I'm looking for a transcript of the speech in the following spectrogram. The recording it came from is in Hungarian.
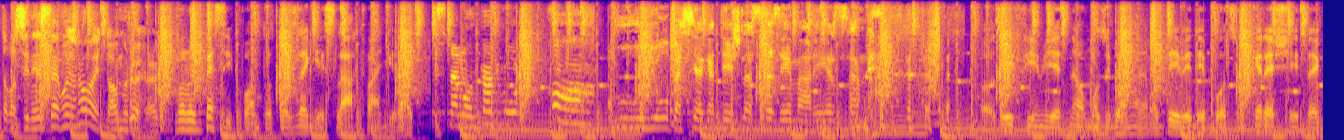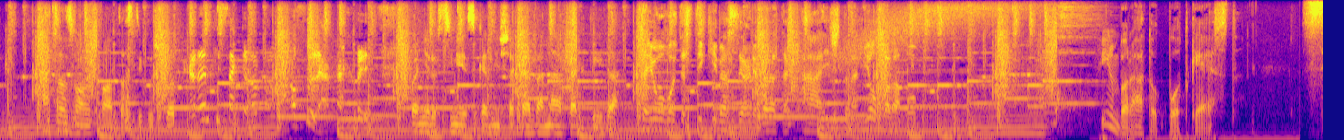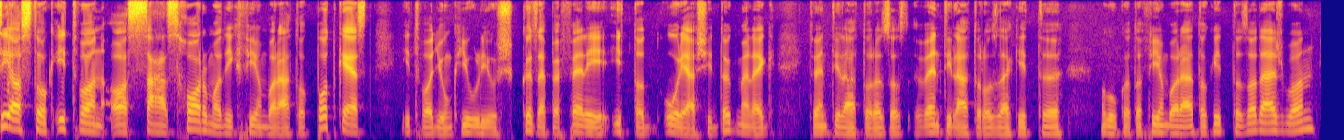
láttam a színészen, hogy rajtam röhög. Valahogy beszippantott az egész látványvilág. Ezt nem mondtad volna? Oh, hú, jó beszélgetés lesz, ezért már érzem. Az év filmjét ne a moziban, hanem a DVD polcon keressétek. Hát az valami fantasztikus volt. Nem hiszek a, a fülemnek, hogy... Annyira színészkedni se kell benne effektíve. De jó volt ezt tiki beszélni veletek. Á, Istenem, jó a napom. Filmbarátok Podcast. Sziasztok, itt van a 103. Filmbarátok Podcast, itt vagyunk július közepe felé, itt a óriási dögmeleg, itt ventilátoroz, ventilátorozzák itt magukat a filmbarátok itt az adásban,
